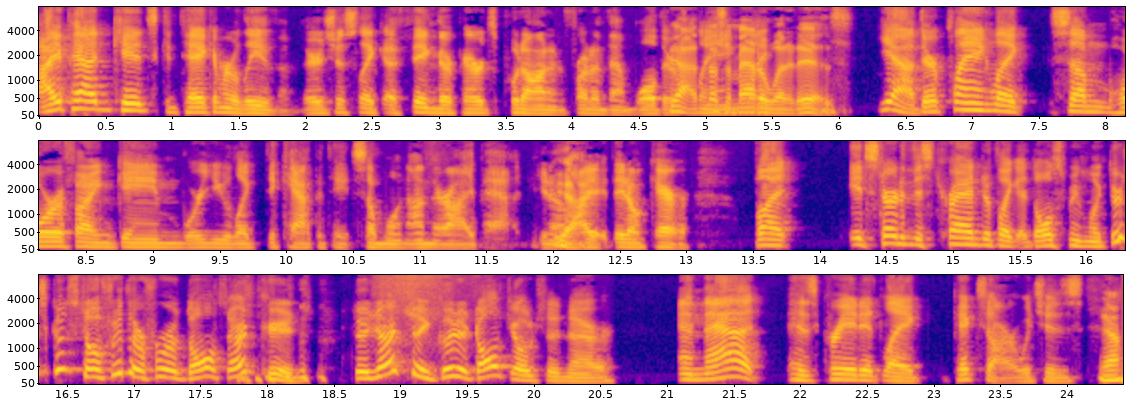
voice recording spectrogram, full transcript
iPad kids can take them or leave them. There's just like a thing their parents put on in front of them while they're yeah, it doesn't matter like- what it is. Yeah, they're playing like some horrifying game where you like decapitate someone on their iPad. You know, Yeah. I, they don't care. But it started this trend of like adults being like, "There's good stuff in there for adults and kids. There's actually good adult jokes in there," and that has created like Pixar, which is Yeah.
